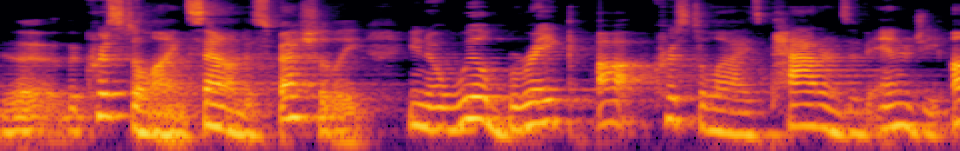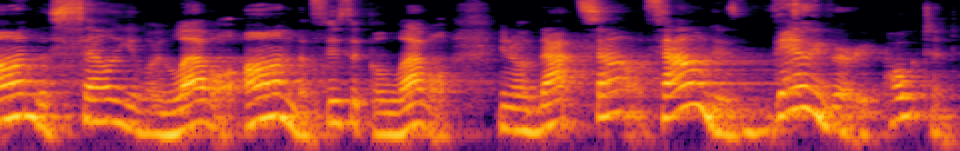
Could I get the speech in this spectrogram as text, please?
the, the crystalline sound especially, you know, will break up crystallized patterns of energy on the cellular level, on the physical level. You know, that sound, sound is very, very potent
